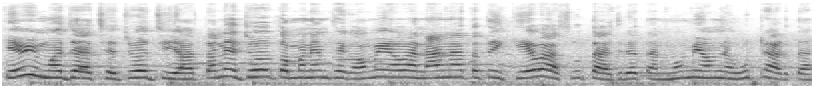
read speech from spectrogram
કેવી મજા છે, જોજી. આ તને જો તો મને એમ થાય કે અમે હવે નાના હતા તે કેવા સૂતા જ રહેતા મમ્મી અમને ઉઠાડતા.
